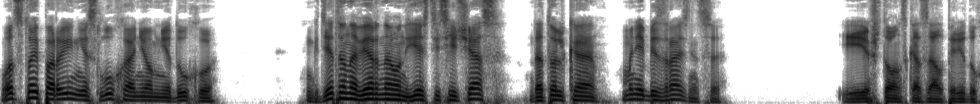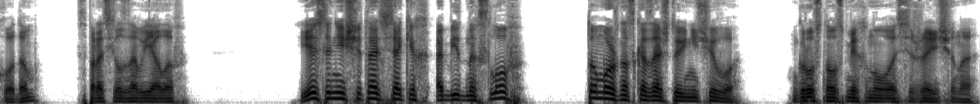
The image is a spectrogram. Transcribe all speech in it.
Вот с той поры ни слуха о нем, ни духу. Где-то, наверное, он есть и сейчас, да только мне без разницы. «И что он сказал перед уходом?» — спросил Завьялов. «Если не считать всяких обидных слов, то можно сказать, что и ничего», — грустно усмехнулась женщина.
